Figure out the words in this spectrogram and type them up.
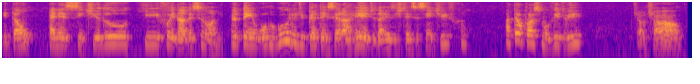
Então, é nesse sentido que foi dado esse nome. Eu tenho orgulho de pertencer à rede da resistência científica. Até o próximo vídeo e tchau, tchau.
